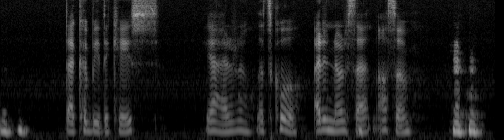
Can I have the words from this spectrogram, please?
Mhm. that could be the case. Yeah, I don't know. That's cool. I didn't notice that. Awesome.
